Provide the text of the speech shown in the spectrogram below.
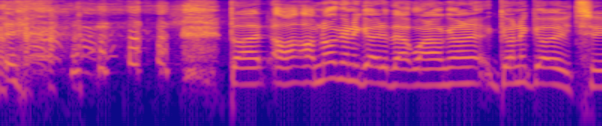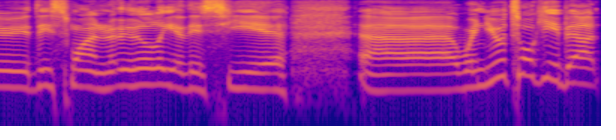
but I'm not going to go to that one. I'm going to, go to this one earlier this year uh, when you were talking about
